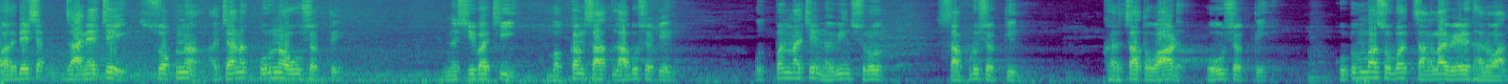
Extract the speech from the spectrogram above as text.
परदेशात जाण्याचे स्वप्न अचानक पूर्ण होऊ शकते. नशिबाची भक्कम साथ लाभू शकेल. उत्पन्नाचे नवीन स्रोत सापडू शकतील. खर्चात वाढ होऊ शकते. कुटुंबासोबत चांगला वेळ घालवाल.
